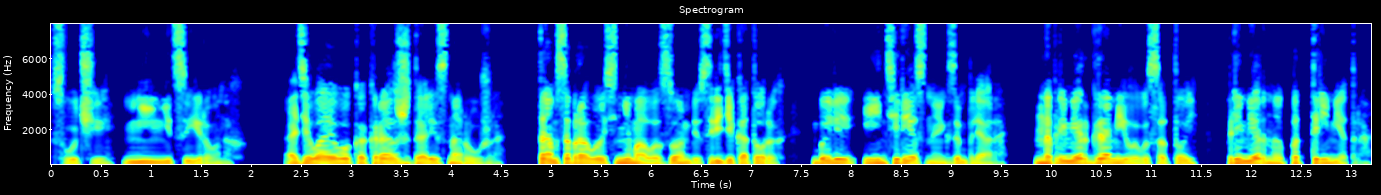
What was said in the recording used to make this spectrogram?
в случае неинициированных. А дела его как раз ждали снаружи. Там собралось немало зомби, среди которых были и интересные экземпляры. Например, громилы высотой примерно под 3 метра.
